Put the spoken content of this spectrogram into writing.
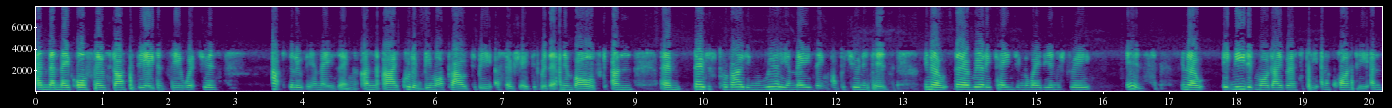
And then they've also started the agency, which is absolutely amazing. And I couldn't be more proud to be associated with it and involved. And um, they're just providing really amazing opportunities. You know, they're really changing the way the industry is. You know, it needed more diversity and equality and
